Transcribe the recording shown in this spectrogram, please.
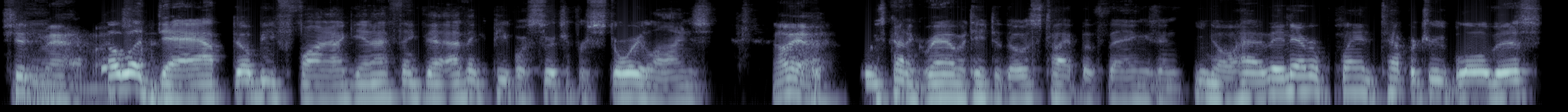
Shouldn't matter much. They'll adapt. They'll be fine. Again, I think that I think people are searching for storylines Oh yeah, always kind of gravitate to those type of things, and you know, have they never planned temperatures below this?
